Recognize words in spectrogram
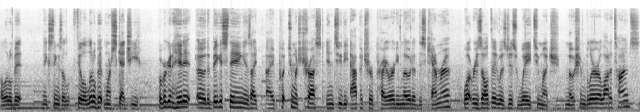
A little bit makes things feel a little bit more sketchy. But we're gonna hit it. Uh, the biggest thing is I, I put too much trust into the aperture priority mode of this camera. What resulted was just way too much motion blur a lot of times.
